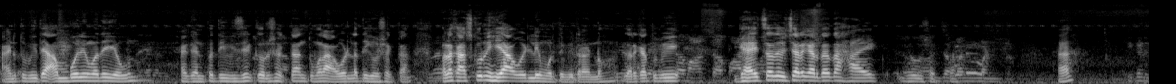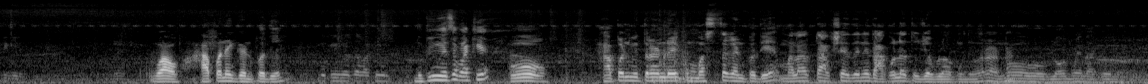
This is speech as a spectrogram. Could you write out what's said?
आणि तुम्ही त्या आंबोलीमध्ये येऊन ह्या गणपती व्हिजिट करू शकता आणि तुम्हाला आवडला ते घेऊ शकता. मला खास करून ही आवडली मूर्ती मित्रांनो. जर का तुम्ही घ्यायचा विचार करता तर हा एक घेऊ शकता. हा? वाव हा पण एक गणपती आहे. बुकिंग व्हायचं बाकी आहे? हो. हा पण मित्रांनो एक मस्त गणपती आहे. मला वाटतं अक्षयदाने दाखवला तुझ्या ब्लॉगमध्ये बरोबर ना? हो हो ब्लॉग मी दाखवलं.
